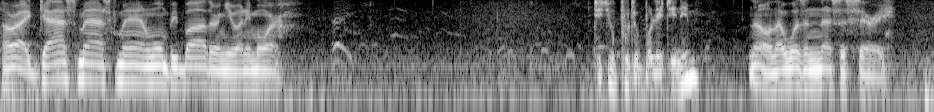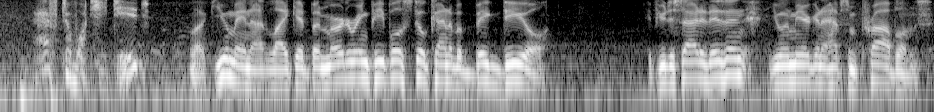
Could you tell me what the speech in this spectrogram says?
All right, gas mask man won't be bothering you anymore. Did you put a bullet in him? No, that wasn't necessary. After what he did? Look, you may not like it, but murdering people is still kind of a big deal. If you decide it isn't, you and me are gonna have some problems.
